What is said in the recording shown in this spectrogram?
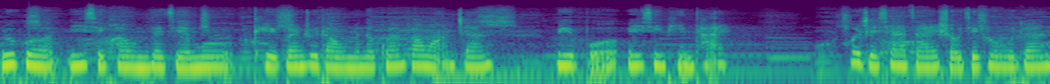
如果你喜欢我们的节目，可以关注到我们的官方网站、微博、微信平台，或者下载手机客户端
